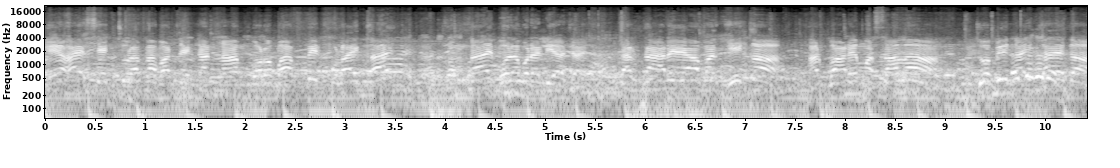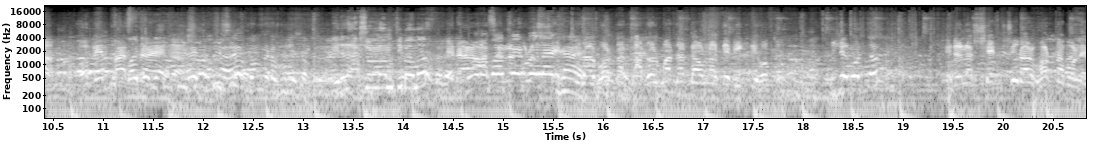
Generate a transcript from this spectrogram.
ये है शेख चूड़ा का भर्ता এটার নাম বড় বাপের পোলায় খায় চুলকায় বড় বড় লিয়া যায় তার সারে আবার ঘी का हर बारे मसाला जो भी नहीं खाएगा वो भी पछताएगा এটার আসল নাম কি মামা এটার আসলে হলো শেখ চূড়ার ভর্তা কাঠল বাজার ডাউনাতে বিক্রি হতো কিসের ভর্তা এটা হলো শেখ চূড়ার ভর্তা বলে।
